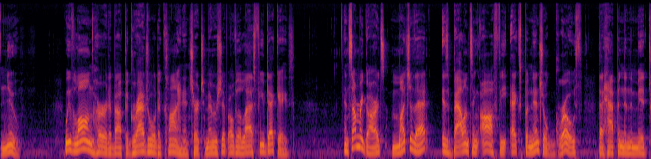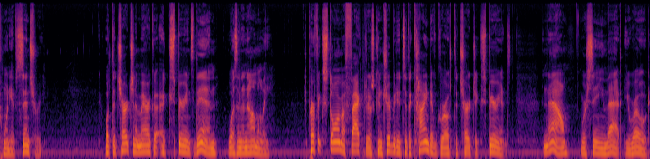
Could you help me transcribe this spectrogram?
new. We've long heard about the gradual decline in church membership over the last few decades. In some regards, much of that is balancing off the exponential growth that happened in the mid 20th century. What the church in America experienced then was an anomaly. Perfect storm of factors contributed to the kind of growth the church experienced. Now we're seeing that erode.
